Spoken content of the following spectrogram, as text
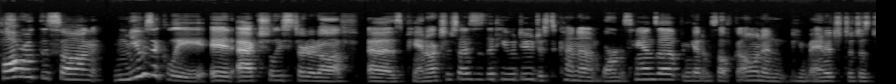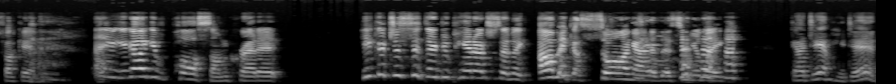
Paul wrote this song. Musically, it actually started off as piano exercises that he would do just to kind of warm his hands up and get himself going, and he managed to just fucking. I you gotta give Paul some credit. He could just sit there and do piano exercises, like, I'll make a song out of this. And you're like, God damn, he did.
